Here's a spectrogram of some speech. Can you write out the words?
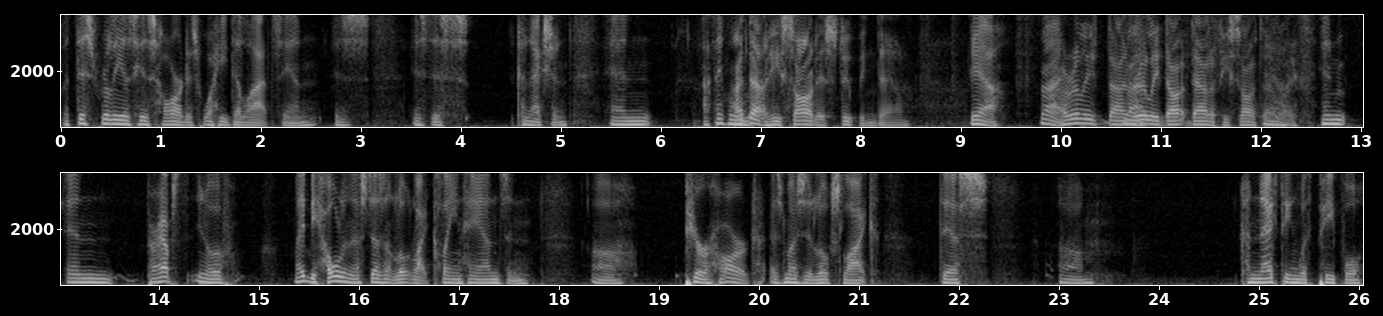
But this really is his heart. Is what he delights in. Is is this connection? And I think when I doubt he saw it as stooping down. yeah, right. I really, I Right. really doubt, doubt if he saw it that Yeah. way. and and perhaps you know maybe holiness doesn't look like clean hands and uh, pure heart as much as it looks like this um, connecting with people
